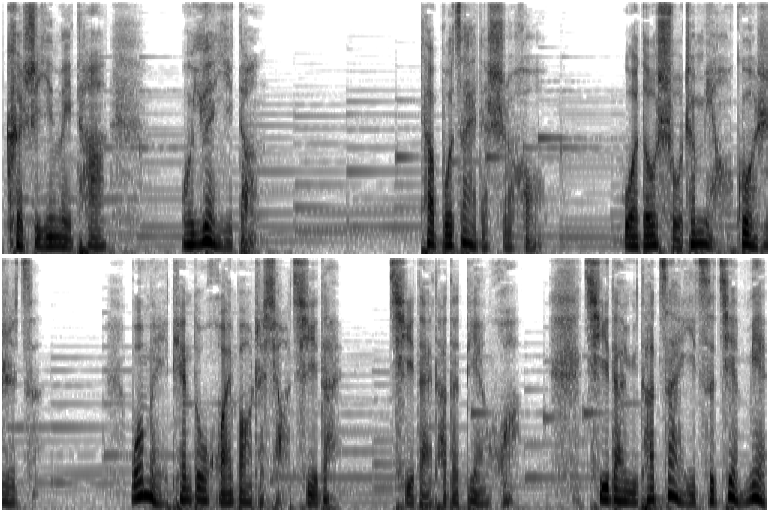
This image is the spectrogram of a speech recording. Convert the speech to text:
可是因为他，我愿意等。”他不在的时候，我都数着秒过日子。我每天都怀抱着小期待，期待他的电话，期待与他再一次见面，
